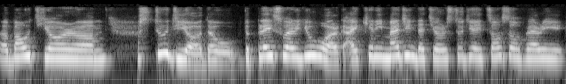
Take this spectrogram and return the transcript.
about your um, studio, the, the place where you work. I can imagine that your studio it's also very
